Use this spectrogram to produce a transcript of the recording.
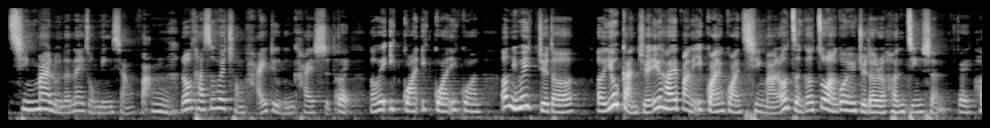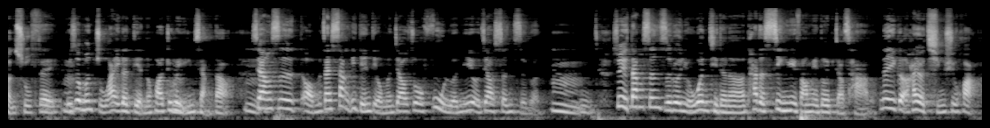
清脉轮的那种冥想法。嗯，然后它是会从海底轮开始的，对，然后一关一关一关，然后你会觉得呃有感觉，因为它会帮你一关一关清嘛，然后整个做完过后你就觉得人很精神，对。很舒服。对，比如说我们阻碍一个点的话，就会影响到，像是呃我们在上一点点，我们叫做副轮，也有叫生殖轮，嗯。嗯，所以当生殖轮有问题的呢，它的性欲方面都会比较差的。那一个还有情绪化，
